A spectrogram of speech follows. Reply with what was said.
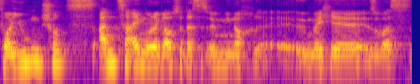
vor Jugendschutzanzeigen oder glaubst du, dass es irgendwie noch äh, irgendwelche sowas,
